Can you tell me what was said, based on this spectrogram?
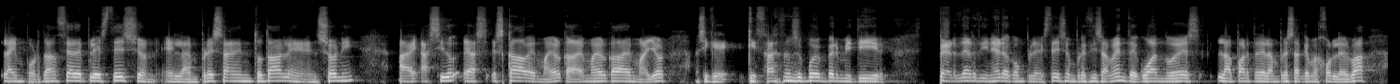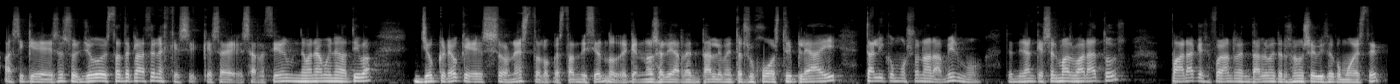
la importancia de PlayStation en la empresa en total, en Sony, ha, sido, es cada vez mayor, cada vez mayor, cada vez mayor. Así que quizás no se pueden permitir perder dinero con PlayStation precisamente cuando es la parte de la empresa que mejor les va. Así que es eso. Yo estas declaraciones que, que se, se, reciben de manera muy negativa, yo creo que es honesto lo que están diciendo, de que no sería rentable meter sus juegos AAA ahí tal y como son ahora mismo. Tendrían que ser más baratos para que se fueran rentables meterse en un servicio como este.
